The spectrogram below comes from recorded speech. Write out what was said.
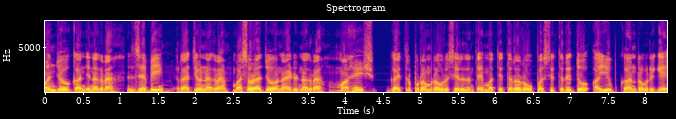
ಮಂಜು ಗಾಂಧಿನಗರ, ಜಬಿ ರಾಜೀವ್ ನಗರ, ಬಸವರಾಜು ನಾಯ್ಡು ನಗರ, ಮಹೇಶ್ ಗಾಯತ್ರಿಪುರಂ ರವರು ಸೇರಿದಂತೆ ಮತ್ತಿತರರು ಉಪಸ್ಥಿತರಿದ್ದು ಅಯೂಬ್ ಖಾನ್ ರವರಿಗೆ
